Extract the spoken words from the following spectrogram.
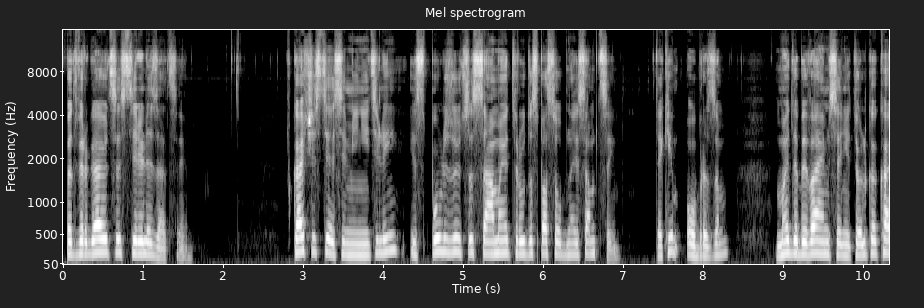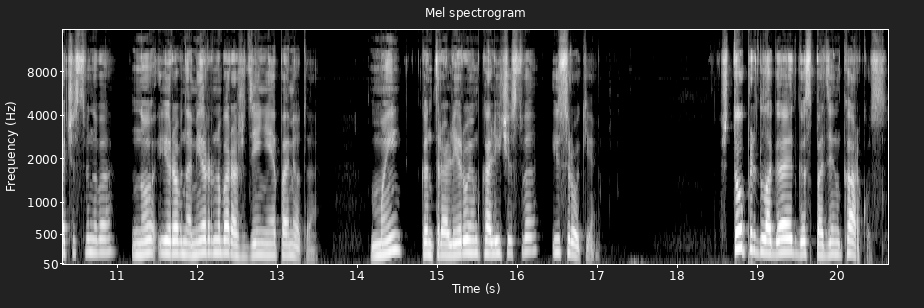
подвергаются стерилизации. В качестве осеменителей используются самые трудоспособные самцы. Таким образом, мы добиваемся не только качественного, но и равномерного рождения помета. Мы контролируем количество и сроки. Что предлагает господин Каркус?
